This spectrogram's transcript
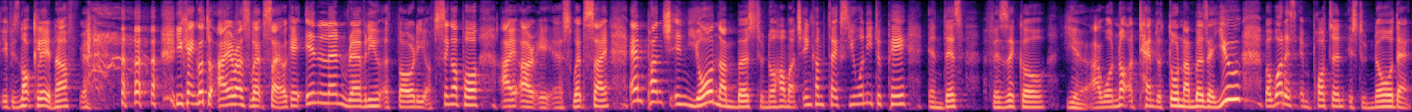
if it's not clear enough, you can go to IRAS website, okay, Inland Revenue Authority of Singapore, IRAS website, and punch in your numbers to know how much income tax you will need to pay in this physical year. I will not attempt to throw numbers at you, but what is important is to know that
